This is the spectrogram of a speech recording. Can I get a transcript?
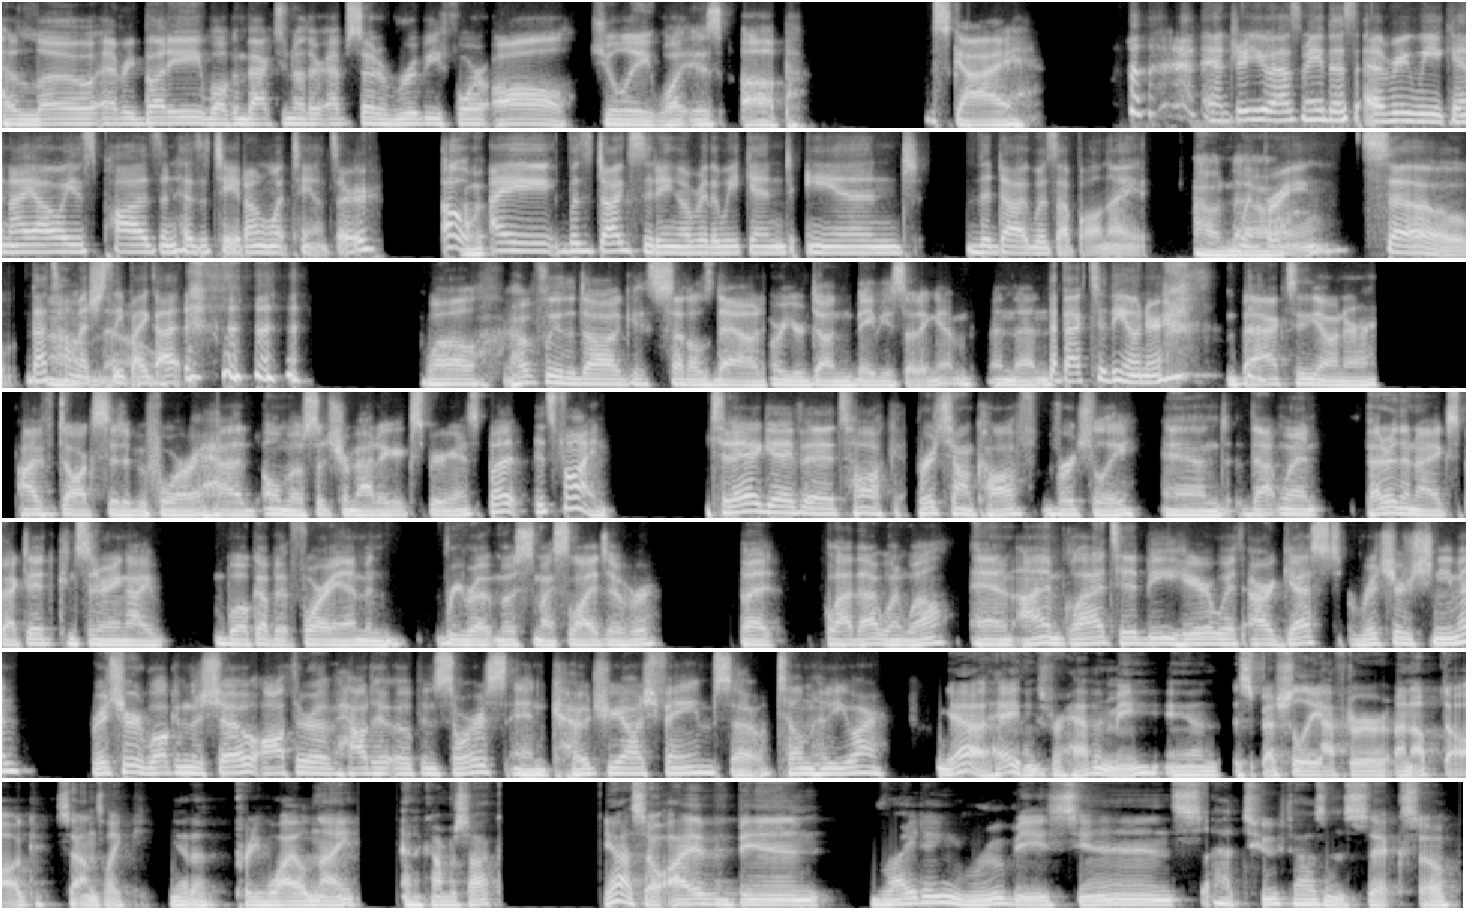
Hello, everybody. Welcome back to another episode of Ruby for All. Julie, what is up? Sky. Andrew, you ask me this every week, and I always pause and hesitate on what to answer. Oh, Um, I was dog sitting over the weekend, and the dog was up all night Oh, no. whimpering. So that's how Oh, much sleep I got. Well, hopefully the dog settles down or you're done babysitting him and then Back to the owner. back to the owner. I've dog sitted before, had almost a traumatic experience, but it's fine. Today I gave a talk Bridgetown Conf virtually, and that went better than I expected, considering I woke up at 4 a.m. and rewrote most of my slides over. But glad that went well. And I am glad to be here with our guest, Richard Schneeman. Richard, welcome to the show, author of How to Open Source and Code Triage fame. So tell them who you are. Yeah. Hey, thanks for having me. And especially after an up dog, sounds like you had a pretty wild night and a talk. Yeah. So I've been writing Ruby since uh, 2006. So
